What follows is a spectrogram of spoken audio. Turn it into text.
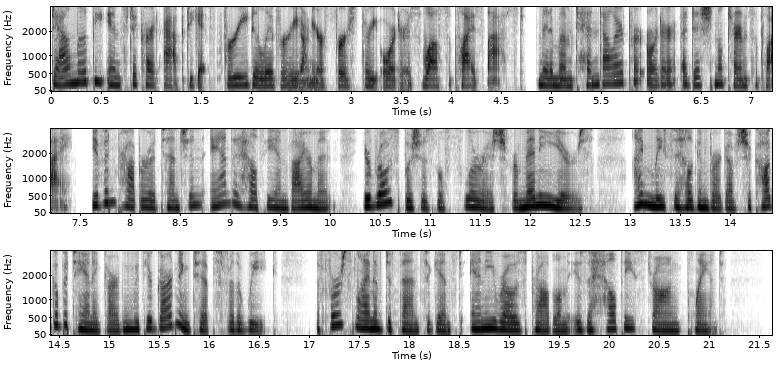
Download the Instacart app to get free delivery on your first three orders while supplies last. Minimum $10 per order, additional term supply. Given proper attention and a healthy environment, your rose bushes will flourish for many years. I'm Lisa Hilgenberg of Chicago Botanic Garden with your gardening tips for the week. The first line of defense against any rose problem is a healthy, strong plant.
